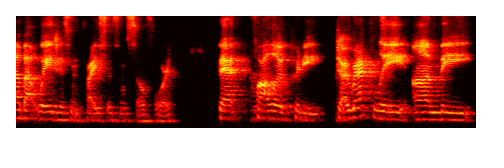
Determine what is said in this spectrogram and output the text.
about wages and prices and so forth that followed pretty directly on the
